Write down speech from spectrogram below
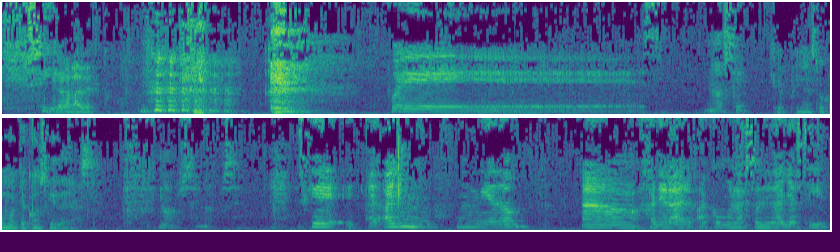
Sí. Que agradezco. Pues... No sé. ¿Qué opinas tú? ¿Cómo te consideras? No lo sé, no lo sé. Es que hay un, miedo ah, general a como la soledad y así.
